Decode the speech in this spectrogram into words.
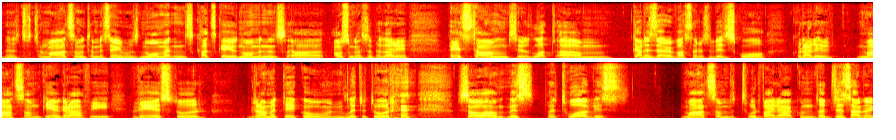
mēs tur mācām, un tad mēs ejam uz nometnes, kāds geju nometnes, uh, austrumklasē, bet arī pēc tam mums ir Lat, um, Garazera vasaras vidusskola, kur arī mācām geogrāfiju, vēsturi, gramatiku un literatūru. so um, mēs par to visu mācām tur vairāk, un tad tas arī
